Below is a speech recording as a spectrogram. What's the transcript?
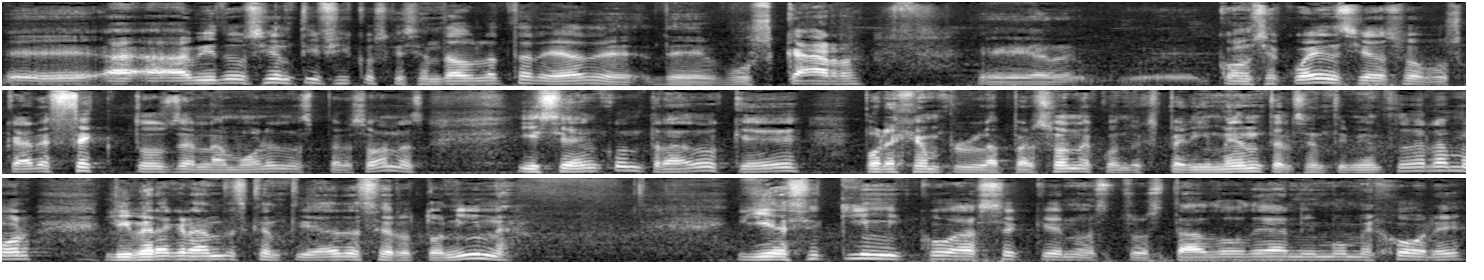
eh, ha, habido científicos que se han dado la tarea de, buscar eh, consecuencias o buscar efectos del amor en las personas y se ha encontrado que, por ejemplo, la persona cuando experimenta el sentimiento del amor libera grandes cantidades de serotonina y ese químico hace que nuestro estado de ánimo mejore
